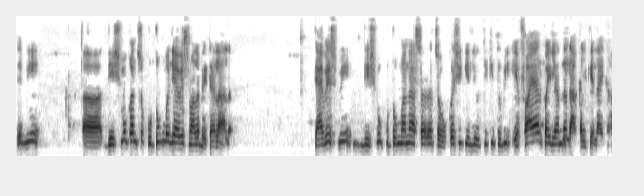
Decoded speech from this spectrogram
ते मी देशमुखांचं कुटुंब ज्यावेळेस मला भेटायला आलं त्यावेळेस मी देशमुख कुटुंबानं असं चौकशी केली होती की तुम्ही एफ आय आर पहिल्यांदा दाखल केलाय का?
